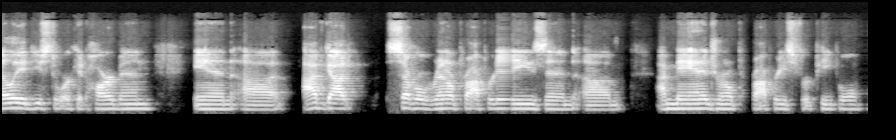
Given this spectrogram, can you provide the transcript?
Elliot used to work at Harbin, and uh, I've got several rental properties and um, I manage rental properties for people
